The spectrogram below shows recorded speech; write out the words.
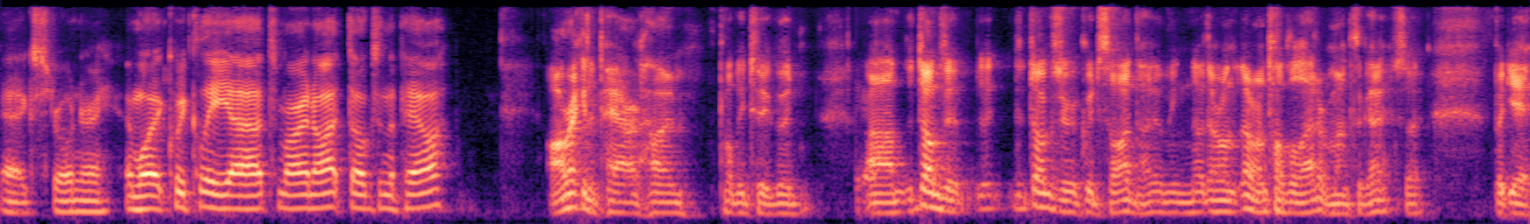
Yeah, extraordinary. And what quickly uh, tomorrow night, dogs in the power. I reckon the power at home probably too good. Yeah. Um, the dogs are the dogs are a good side though. I mean they're on they're on top of the ladder a month ago. So, but yeah,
